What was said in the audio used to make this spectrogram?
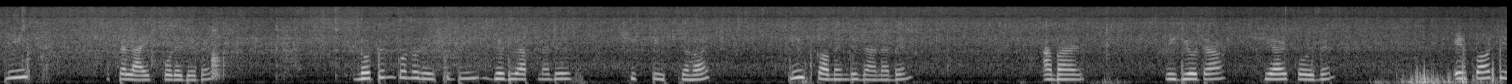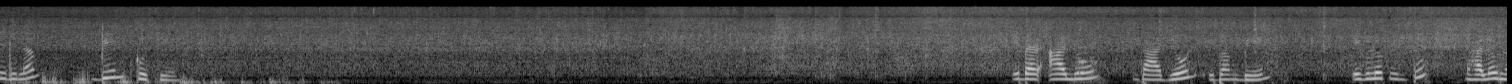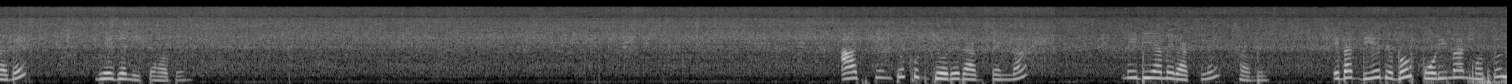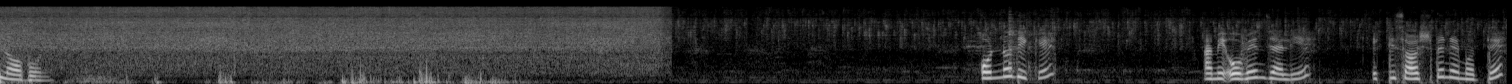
প্লিজ একটা লাইক করে দেবেন। নতুন কোনো রেসিপি যদি আপনাদের শিখতে ইচ্ছে হয় প্লিজ কমেন্টে জানাবেন। আমার ভিডিওটা শেয়ার করবেন। এরপর দিয়ে দিলাম বিনস কুচি। এবার আলু, গাজর এবং বিনস এগুলো কিন্তু ভালোভাবে ভেজে নিতে হবে। আজ কিন্তু খুব জোরে রাখবেন না, মিডিয়ামে রাখলে হবে। এবার দিয়ে দেব পরিমাণ মতো লবণ। অন্যদিকে, আমি ওভেন জ্বালিয়ে একটি সসপ্যানের মধ্যে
